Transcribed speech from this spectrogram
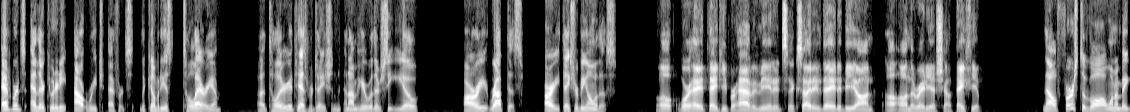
efforts and their community outreach efforts. The company is Talaria, uh, Talaria Transportation, and I'm here with their CEO, Ari Raptis. Ari, thanks for being on with us. Well, Jorge, thank you for having me, and it's an exciting day to be on uh, on the radio show. Thank you. Now, first of all, I want to make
